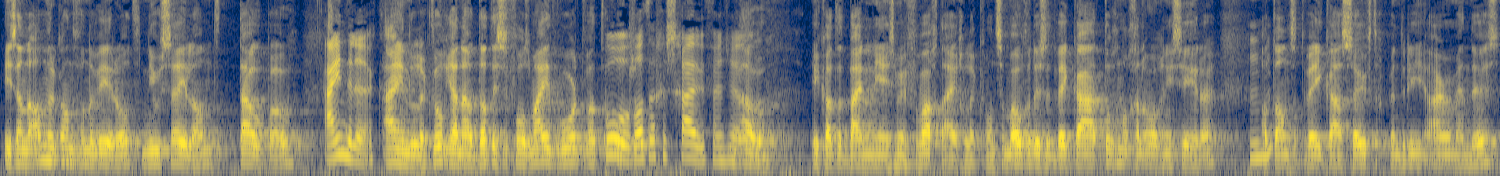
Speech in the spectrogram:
Is aan de andere kant van de wereld, Nieuw-Zeeland, Taupo. eindelijk. Eindelijk, toch? Ja, nou, dat is volgens mij het woord wat. Op- wat een geschuif en zo. Nou, ik had het bijna niet eens meer verwacht eigenlijk. Want ze mogen dus het WK toch nog gaan organiseren. Mhm. Althans, het WK 70.3 Ironman dus.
